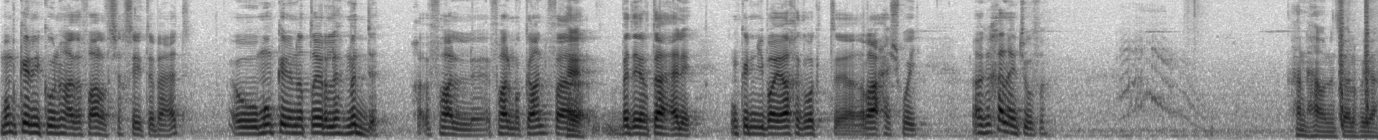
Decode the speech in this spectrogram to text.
ممكن يكون هذا فارض شخصيته بعد وممكن إنه الطير له مده في هال في هالمكان إيه. فبدا يرتاح عليه. ممكن يبغى ياخذ وقت راحة شوي. لكن خلينا نشوفه. هنحاول نسولف وياه.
